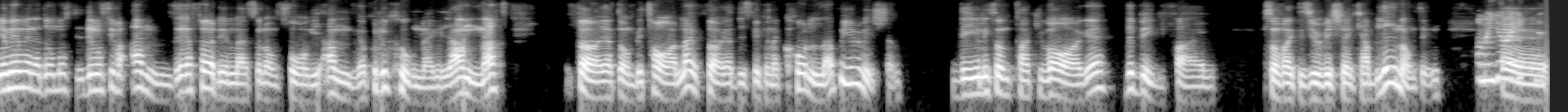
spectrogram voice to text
jag menar, de måste, det måste ju vara andra fördelar som de får i andra produktioner, i annat, för att de betalar för att vi ska kunna kolla på Eurovision. Det är ju liksom tack vare the big five som faktiskt Eurovision kan bli någonting. Ja, men jag, är, Eh,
